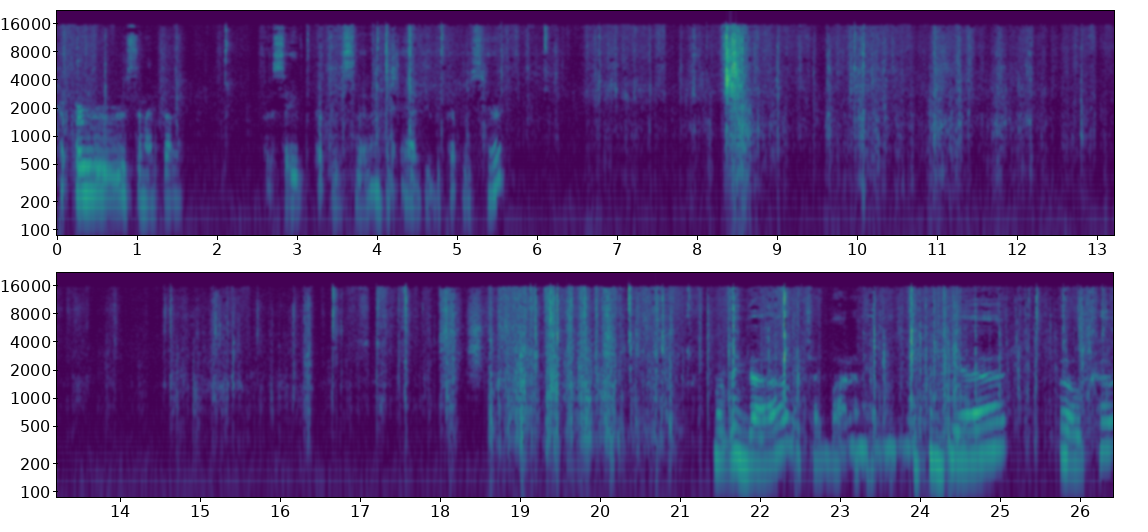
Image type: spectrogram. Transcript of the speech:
peppers, and I've got a, a saved peppers that I'm going to add to the peppers here. moringa, I bought and I haven't opened yet. Okra,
